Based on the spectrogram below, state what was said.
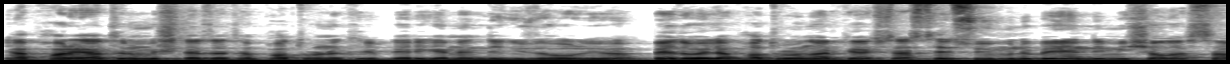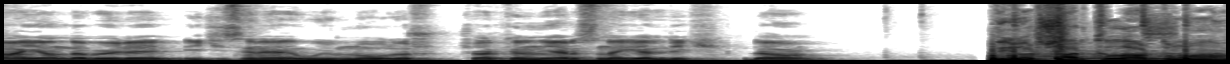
Ya para yatırmışlar. Zaten patronun klipleri genelde güzel oluyor. Bedo ile patron arkadaşlar ses uyumunu beğendim. İnşallah sağ da böyle ikisine uyumlu olur. Şarkının yarısına geldik. Devam. Şarkılar duman.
